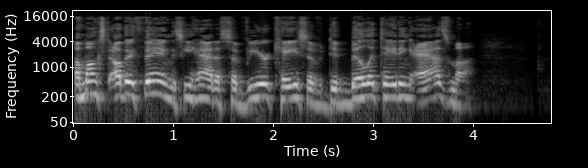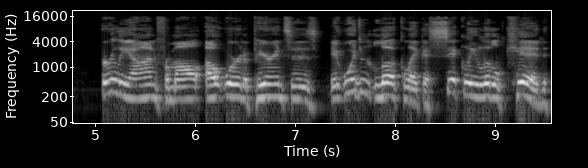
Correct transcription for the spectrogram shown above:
Amongst other things, he had a severe case of debilitating asthma. Early on, from all outward appearances, it wouldn't look like a sickly little kid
